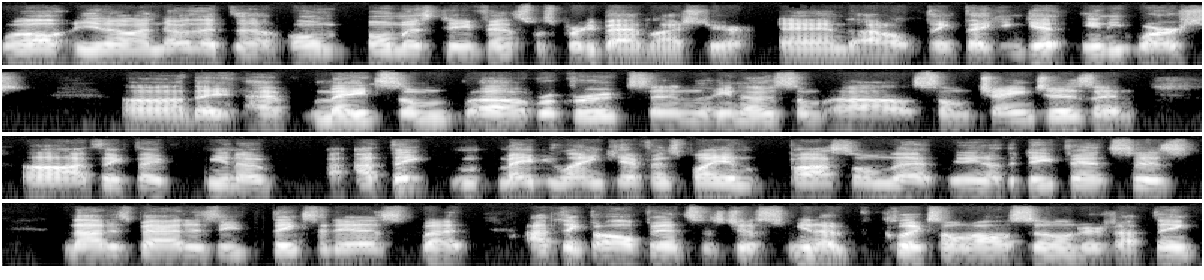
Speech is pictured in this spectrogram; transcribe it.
Well, you know, I know that the Ole Miss defense was pretty bad last year, and I don't think they can get any worse. Uh, they have made some uh, recruits and you know some uh, some changes, and uh, I think they, you know, I think maybe Lane Kiffin's playing possum. That you know the defense is not as bad as he thinks it is, but I think the offense is just you know clicks on all cylinders. I think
